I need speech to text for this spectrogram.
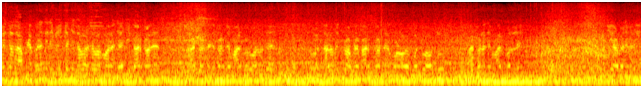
મિત્રો તો આપણે ઘરેથી નીકળી ગયા છીએ સવાર સવારમાં અને છે કારખાને. કારખાને કારણ કે માલ ભરવાનો છે. તો ચાલો મિત્રો, આપણે કારખાને પણ હવે પહોંચવા આવશું. કારખાનાથી માલ ભરી લઈ. પછી આપણે નીકળી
